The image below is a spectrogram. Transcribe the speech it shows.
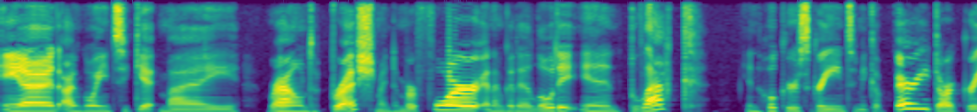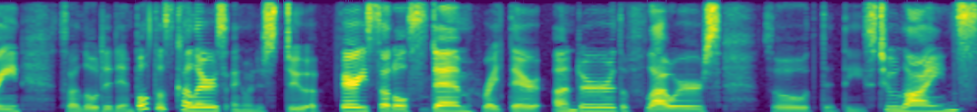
And I'm going to get my round brush, my number four, and I'm going to load it in black in Hooker's green to make a very dark green. So I loaded in both those colors. I'm going to just do a very subtle stem right there under the flowers. So th these two lines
